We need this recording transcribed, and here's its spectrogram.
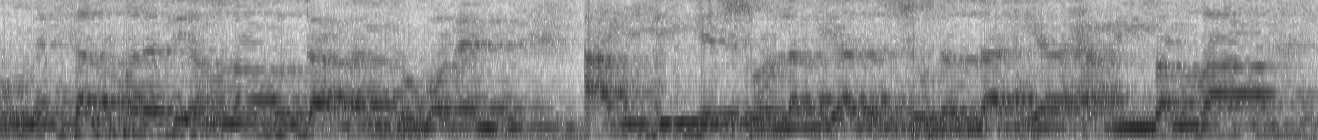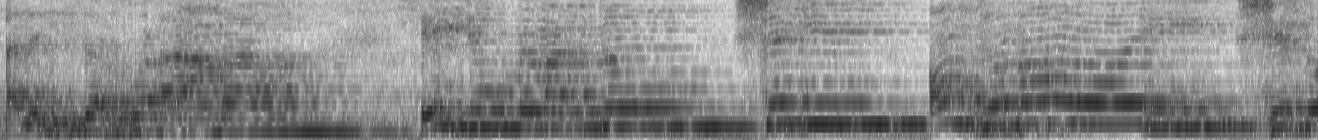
উম্মে সালামা রাদিয়াল্লাহু তাআলা বলেন, আমি জিজ্ঞেস করলাম, ইয়া রাসূলুল্লাহ, ইয়া হাবিবাল্লাহ, আলাইসা হুয়া আমা? এই যে উম্মে মাকতুম সে কি অন্ধ নয়? সে তো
